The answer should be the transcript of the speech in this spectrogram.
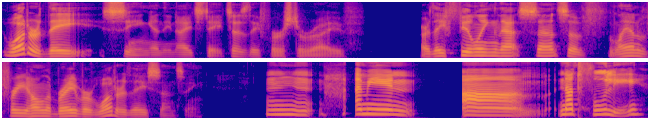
what are they seeing in the United States as they first arrive? Are they feeling that sense of land of the free, home of the brave, or what are they sensing? Mm, I mean, um, not fully.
